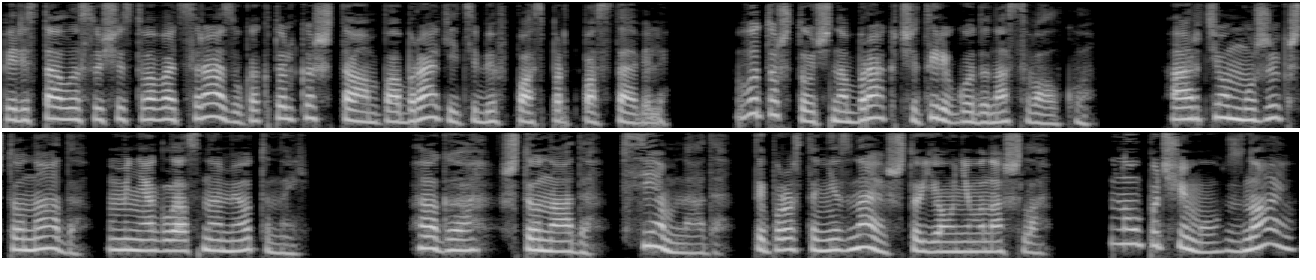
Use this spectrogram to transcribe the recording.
перестало существовать сразу, как только штамп о браке тебе в паспорт поставили. Вот уж точно брак четыре года на свалку. А Артём мужик что надо, у меня глаз наметанный. Ага, что надо, всем надо. Ты просто не знаешь, что я у него нашла. Ну почему? Знаю.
